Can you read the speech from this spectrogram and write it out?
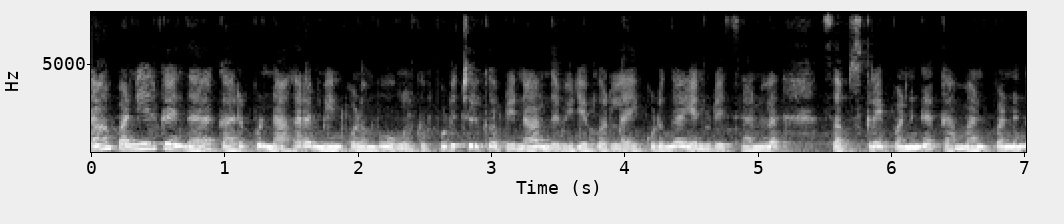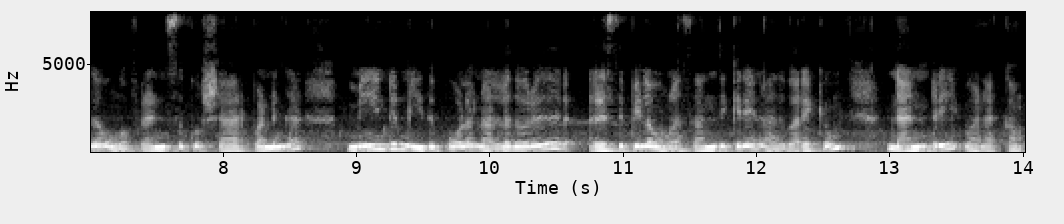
நான் பண்ணியிருக்க இந்த கருப்பு நகர மீன் குழம்பு உங்களுக்கு பிடிச்சிருக்கு அப்படின்னா அந்த வீடியோக்கு ஒரு லைக் கொடுங்க. என்னுடைய சேனலை சப்ஸ்கிரைப் பண்ணுங்கள் கமெண்ட் பண்ணுங்கள் உங்கள் ஃப்ரெண்ட்ஸுக்கும் ஷேர் பண்ணுங்கள் மீண்டும் இது போல் நல்லதொரு ரெசிப்பியில் உங்களை சந்திக்கிறேன். அது வரைக்கும் நன்றி வணக்கம்.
